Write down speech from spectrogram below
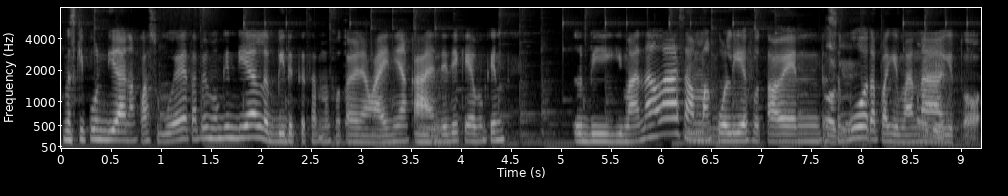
meskipun dia anak kelas gue, tapi mungkin dia lebih deket sama Futawen yang lainnya kan. Hmm. Jadi kayak mungkin lebih gimana lah sama Hmm. kuliah Futawen tersebut apa gimana Oke. gitu.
